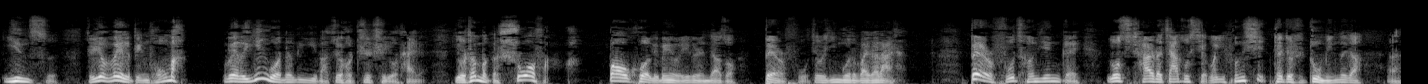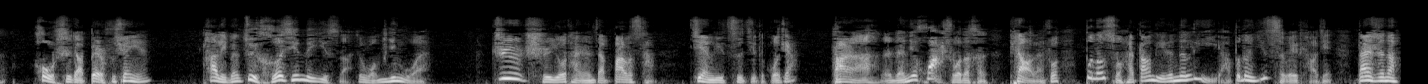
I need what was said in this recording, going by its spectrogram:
因此就又为了丙酮吧，为了英国的利益吧，最后支持犹太人，有这么个说法啊。包括里面有一个人叫做贝尔福，就是英国的外交大臣。贝尔福曾经给罗斯柴尔德家族写过一封信，这就是著名的叫呃后世叫贝尔福宣言。它里边最核心的意思啊，就是我们英国啊支持犹太人在巴勒斯坦建立自己的国家。当然啊，人家话说的很漂亮，说不能损害当地人的利益啊，不能以此为条件。但是呢，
